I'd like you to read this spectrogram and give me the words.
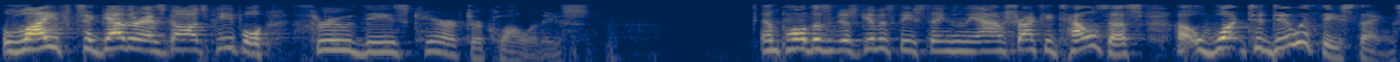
life together as God's people through these character qualities. And Paul doesn't just give us these things in the abstract, he tells us uh, what to do with these things.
